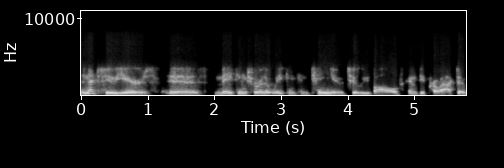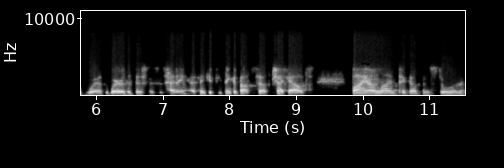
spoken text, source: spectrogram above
the next few years is making sure that we can continue to evolve and be proactive with where the business is heading. I think if you think about self checkouts, buy online, pick up in store,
